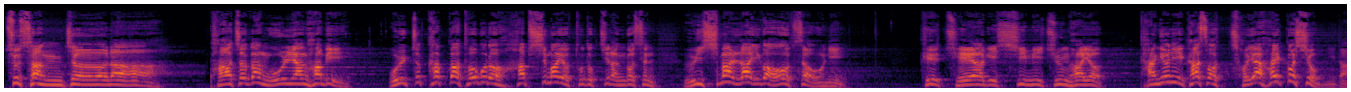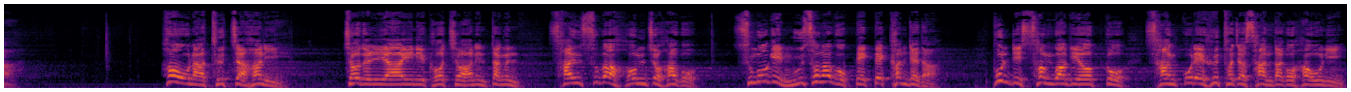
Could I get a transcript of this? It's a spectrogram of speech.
주상전하, 파저강 올량합이 올적합과 더불어 합심하여 도둑질한 것은 의심할 나이가 없사오니 그 죄악이 심히 중하여 당연히 가서 쳐야 할 것이옵니다. 하오나 듣자 하니 저들 야인이 거처 하는 땅은 산수가 험조하고 수목이 무성하고 빽빽한 데다 본디 성곽이 없고 산골에 흩어져 산다고 하오니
